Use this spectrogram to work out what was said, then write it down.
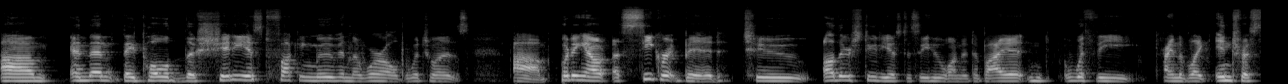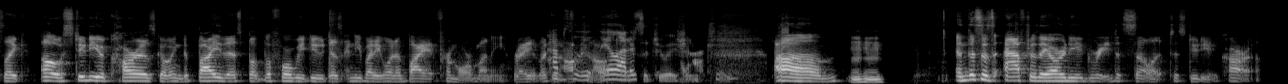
Um, and then they pulled the shittiest fucking move in the world, which was um, putting out a secret bid to other studios to see who wanted to buy it, with the kind of like interest, like, oh, Studio Khara is going to buy this, but before we do, does anybody want to buy it for more money, right? Like Absolutely. an auction off of situation. Um, mm-hmm. and this is after they already agreed to sell it to Studio Khara.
